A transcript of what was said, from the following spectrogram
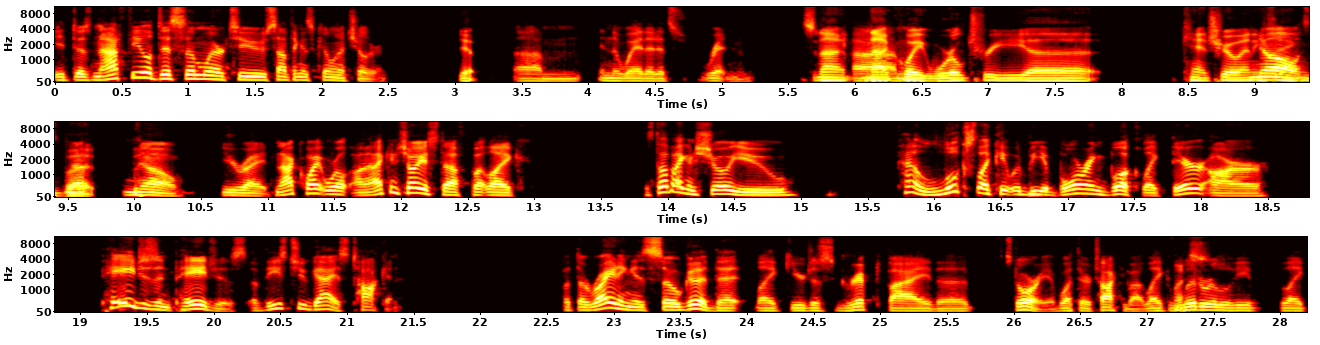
It does not feel dissimilar to something that's killing the children. Yep. Um, in the way that it's written. it's not not quite Um, World Tree. Uh, can't show anything, no, but not, no, you're right. Not quite world. I, can show you stuff, but like the stuff I can show you, kind of looks like it would be a boring book. Like there are pages and pages of these two guys talking, but the writing is so good that like you're just gripped by the story of what they're talking about. Like Nice. literally, like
